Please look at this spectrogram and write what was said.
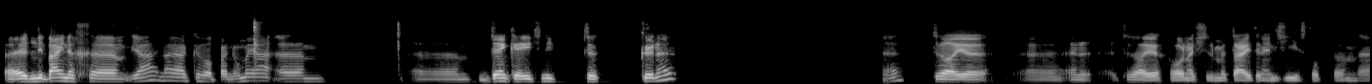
eh, ni- weinig, ehm, ja, nou ja, ik kan wel een paar noemen, ja. Ehm, denken iets niet te kunnen. Hè? Terwijl, je, eh, en, terwijl je gewoon, als je er met tijd en energie in stopt, dan, uh,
